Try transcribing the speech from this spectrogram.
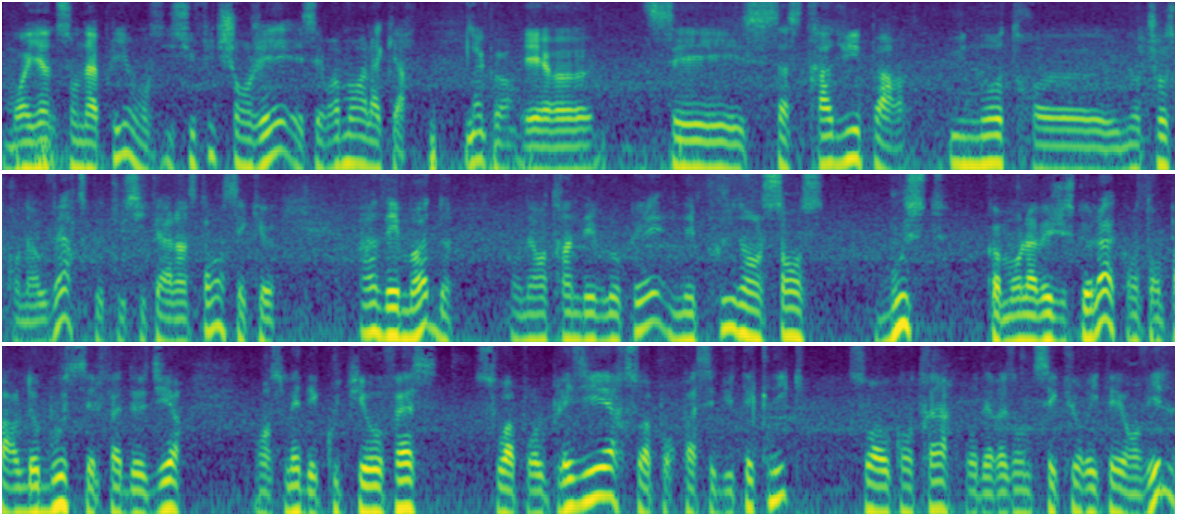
Moyen de son appli, on- il suffit de changer et c'est vraiment à la carte. D'accord. Et ça se traduit par une autre, euh, une autre chose qu'on a ouverte, ce que tu citais à l'instant, c'est que un des modes qu'on est en train de développer n'est plus dans le sens boost comme on l'avait jusque-là. Quand on parle de boost, c'est le fait de se dire on se met des coups de pied aux fesses, soit pour le plaisir, soit pour passer du technique, soit au contraire pour des raisons de sécurité en ville.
